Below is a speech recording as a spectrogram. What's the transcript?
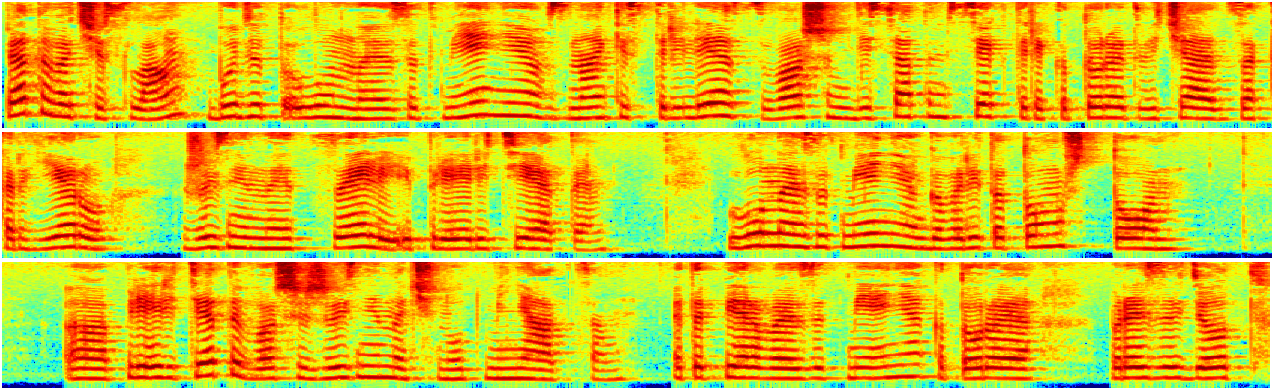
5 числа будет лунное затмение в знаке Стрелец в вашем десятом секторе, который отвечает за карьеру, жизненные цели и приоритеты. Лунное затмение говорит о том, что э, приоритеты в вашей жизни начнут меняться. Это первое затмение, которое произойдет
